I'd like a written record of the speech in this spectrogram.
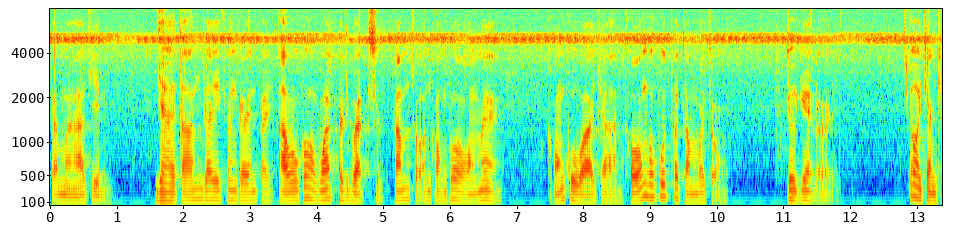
ทำมาหาจินอย่าตามใจกันเกินไป เอาข้อวัดปฏิบัติคำสอนของพ่อของแม่ ของครูอาจารย์ ของพระพุทธพระธรรมพระสงฆ์เยอะแยะเลย ก็จังใจ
